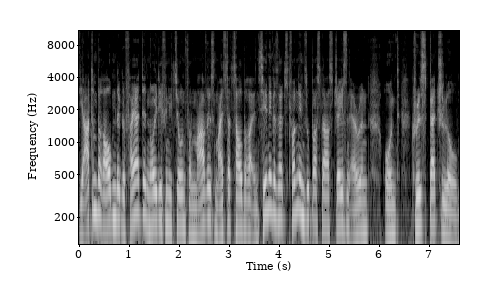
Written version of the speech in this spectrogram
Die atemberaubende, gefeierte Neudefinition von Marvels Meisterzauberer in Szene gesetzt von den Superstars Jason Aaron und Chris Bachelot.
